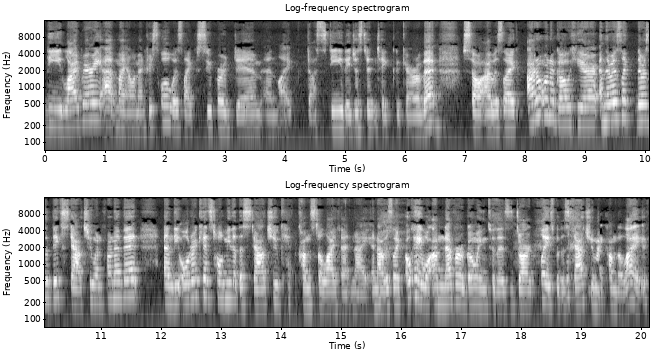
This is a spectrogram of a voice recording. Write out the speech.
the library at my elementary school was like super dim and like dusty. They just didn't take good care of it. So I was like, I don't want to go here. And there was like, there was a big statue in front of it. And the older kids told me that the statue comes to life at night. And I was like, okay, well, I'm never going to this dark place, but the statue might come to life.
